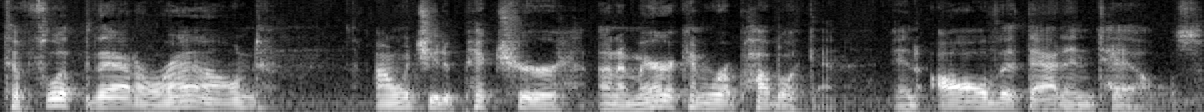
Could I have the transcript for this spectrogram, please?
To flip that around, I want you to picture an American Republican and all that that entails.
